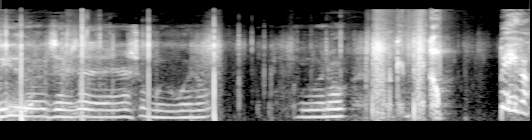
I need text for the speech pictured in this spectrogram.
De arena son muy buenos. Muy buenos. Porque pega, pega.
